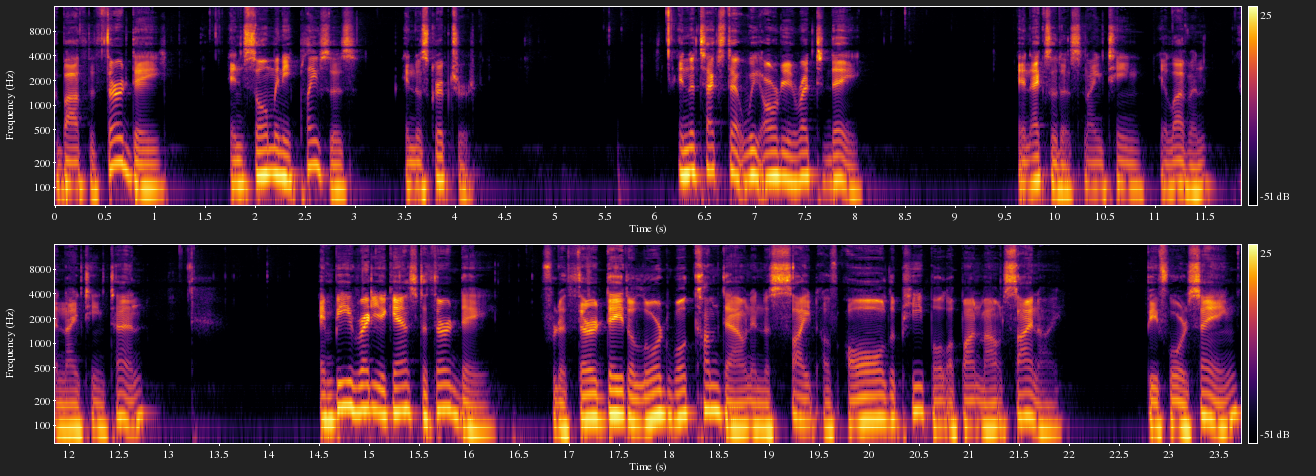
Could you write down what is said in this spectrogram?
about the third day in so many places in the scripture. In the text that we already read today, in Exodus 19:11 and 19:10, and be ready against the third day. For the third day the Lord will come down in the sight of all the people upon Mount Sinai, before saying,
